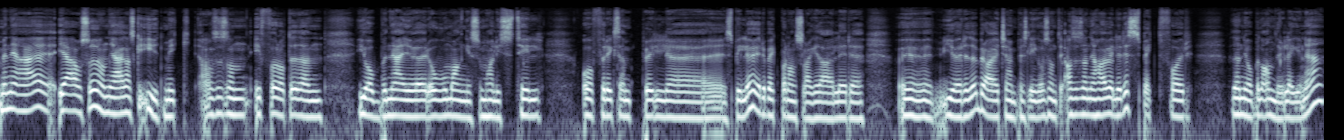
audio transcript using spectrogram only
men jeg jeg er også sånn, jeg er ganske ydmyk altså sånn, i forhold til den jobben jeg gjør, og hvor mange som har lyst til å for eksempel eh, spille høyreback på landslaget, da, eller uh, gjøre det bra i Champions League og sånt. Altså sånn, jeg har veldig respekt for den jobben andre legger ned,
